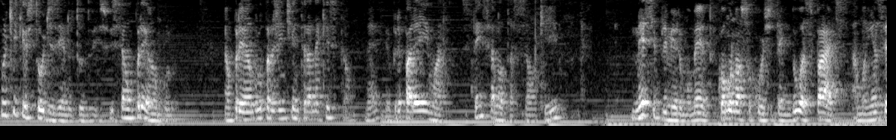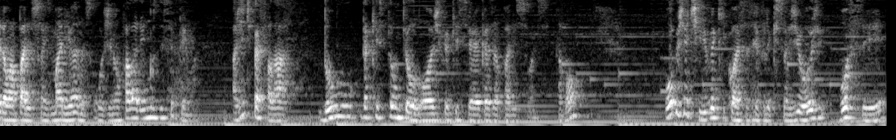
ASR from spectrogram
Por que, que eu estou dizendo tudo isso? Isso é um preâmbulo. É um preâmbulo para a gente entrar na questão. Né? Eu preparei uma extensa anotação aqui. Nesse primeiro momento, como o nosso curso tem duas partes, amanhã serão aparições marianas, hoje não falaremos desse tema. A gente vai falar do, da questão teológica que cerca as aparições, tá bom? O objetivo é que com essas reflexões de hoje você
